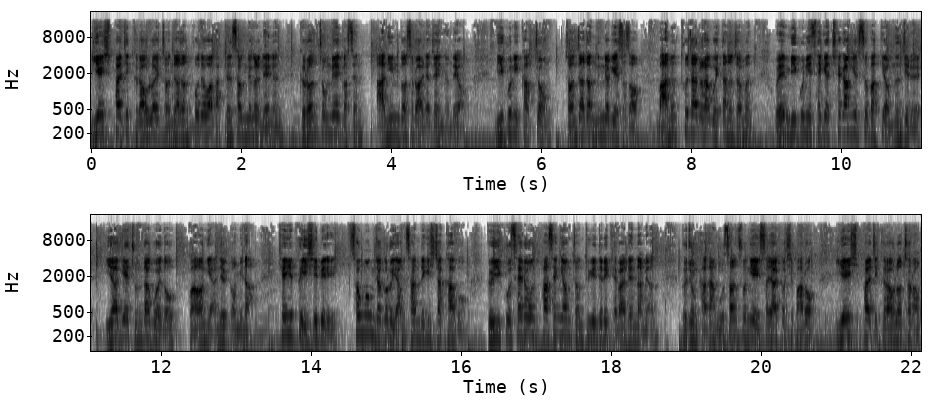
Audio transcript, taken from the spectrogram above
EA-18G 그라울러의 전자전 포대와 같은 성능을 내는 그런 종류의 것은 아닌 것으로 알려져 있는데요. 미군이 각종 전자전 능력에 있어서 많은 투자를 하고 있다는 점은 왜 미군이 세계 최강일 수밖에 없는지를 이야기해 준다고 해도 과언이 아닐 겁니다. KF-21이 성공적으로 양산되기 시작하고 그 이후 새로운 파생형 전투기들이 개발된다면 그중 가장 우선순위에 있어야 할 것이 바로 EA-18G 그라울러처럼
